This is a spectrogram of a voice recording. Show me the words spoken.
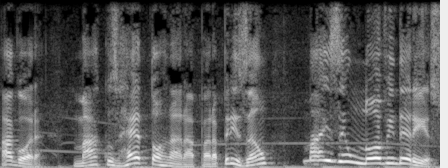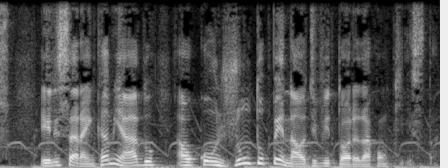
Agora, Marcos retornará para a prisão, mas em um novo endereço. Ele será encaminhado ao Conjunto Penal de Vitória da Conquista.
